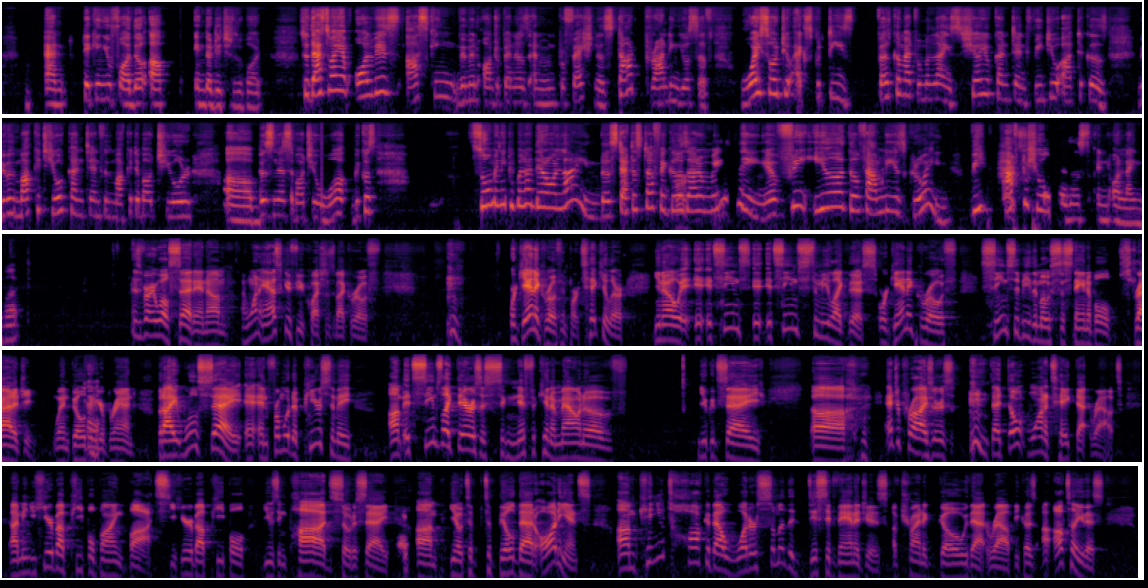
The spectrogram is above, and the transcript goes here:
and taking you further up in the digital world. So that's why I'm always asking women entrepreneurs and women professionals start branding yourself, voice out your expertise. Welcome at Women Lines. Share your content, video articles. We will market your content. We'll market about your uh, business, about your work, because so many people are there online. The Statista figures are amazing. Every year, the family is growing. We Right. have to show a presence in online world. It's very well said, and um, I want to ask you a few questions about growth. organic growth in particular you know it, it seems it, it seems to me like this organic growth seems to be the most sustainable strategy when building Correct. your brand but i will say and from what appears to me um, it seems like there is a significant amount of you could say uh, enterprisers that don't want to take that route. I mean, you hear about people buying bots. You hear about people using pods, so to say, um, you know, to, to build that audience. Um, can you talk about what are some of the disadvantages of trying to go that route? Because I'll tell you this:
